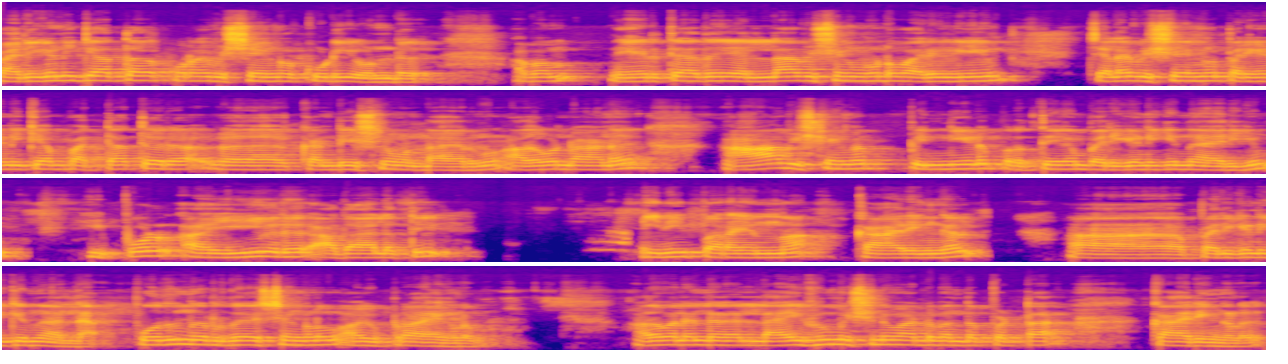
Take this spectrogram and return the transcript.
പരിഗണിക്കാത്ത കുറേ വിഷയങ്ങൾ കൂടി ഉണ്ട്. അപ്പം നേരത്തെ അത് എല്ലാ വിഷയങ്ങളും കൊണ്ട് വരികയും ചില വിഷയങ്ങൾ പരിഗണിക്കാൻ പറ്റാത്ത ഒരു കണ്ടീഷനും ഉണ്ടായിരുന്നു. അതുകൊണ്ടാണ് ആ വിഷയങ്ങൾ പിന്നീട് പ്രത്യേകം പരിഗണിക്കുന്നതായിരിക്കും. ഇപ്പോൾ ഈ ഒരു അദാലത്തിൽ ഇനി പറയുന്ന കാര്യങ്ങൾ പരിഗണിക്കുന്നതല്ല. പൊതുനിർദ്ദേശങ്ങളും അഭിപ്രായങ്ങളും. അതുപോലെ തന്നെ ലൈഫ് മിഷനുമായിട്ട് ബന്ധപ്പെട്ട കാര്യങ്ങൾ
